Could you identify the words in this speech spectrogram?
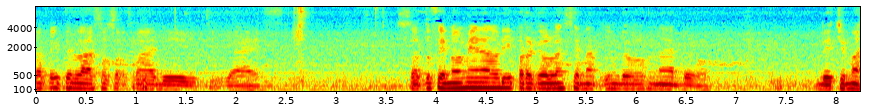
tapi itulah sosok Frade guys. Suatu fenomenal di pergaulan senat Indo Nado. Dia cuma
